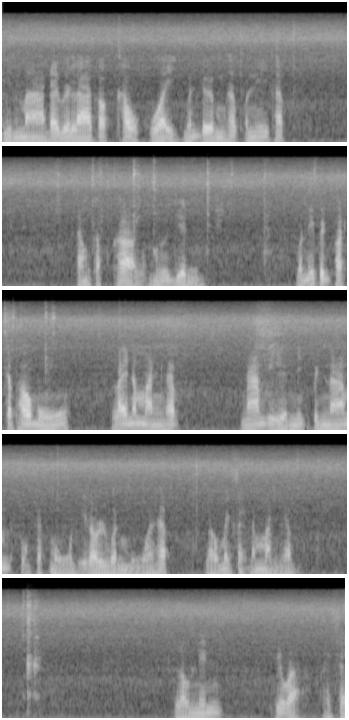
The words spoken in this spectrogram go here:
บินมาได้เวลาก็เข้าครัวอีกเหมือนเดิมครับวันนี้ครับทำกับข้าวมื้อเย็น วันนี้เป็นผัดกะเพราหมูไร้น้ำมันครับ น้ำที่เห็นนี่เป็นน้ำออกจากหมูที่เราลวนหมูครับ เราไม่ใส่น้ำมันครับ เราเน้นที่ว่าให้ใส่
